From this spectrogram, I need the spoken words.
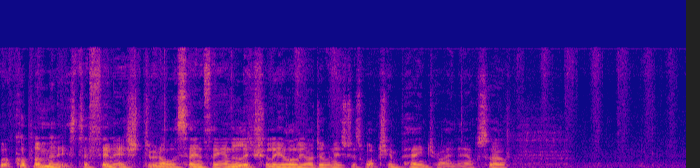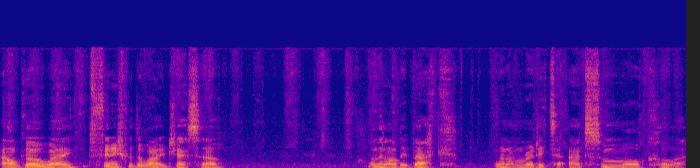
a couple of minutes to finish doing all the same thing and literally all you're doing is just watching paint dry now so I'll go away finish with the white gesso and then I'll be back when I'm ready to add some more colour.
